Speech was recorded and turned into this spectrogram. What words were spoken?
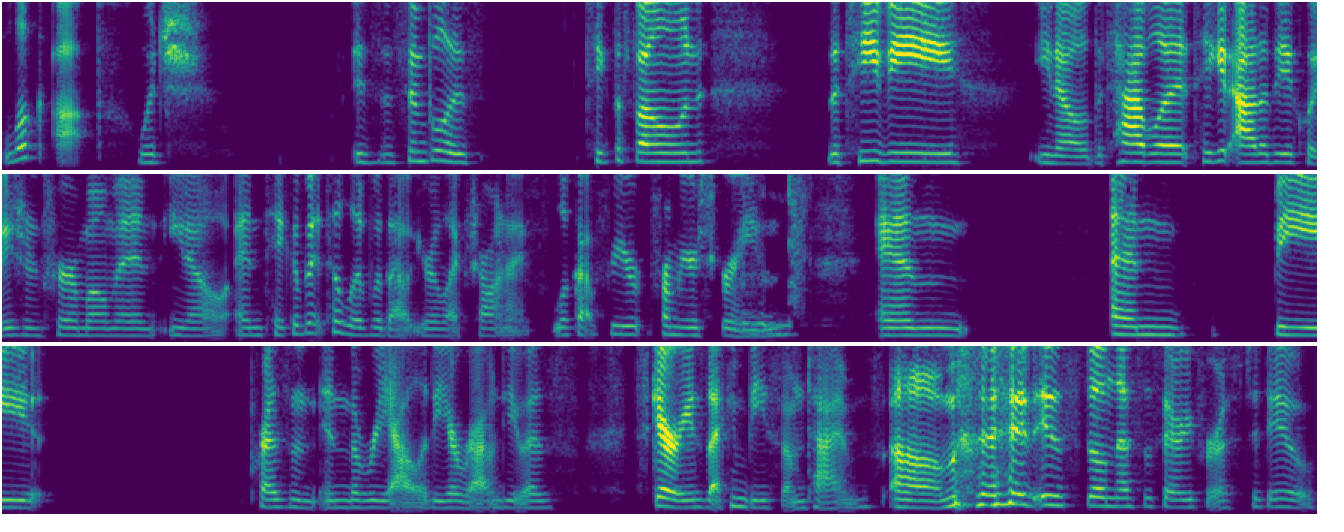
look up, which is as simple as take the phone, the TV, you know, the tablet, take it out of the equation for a moment, you know, and take a bit to live without your electronics. Look up for your from your screens and and be present in the reality around you as scary as that can be sometimes. Um it is still necessary for us to do.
